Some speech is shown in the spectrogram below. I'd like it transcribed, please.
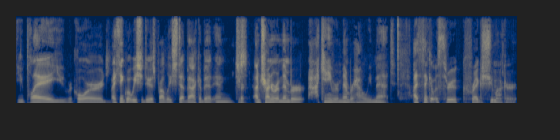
you play, you record. I think what we should do is probably step back a bit and just. Sure. I'm trying to remember. I can't even remember how we met. I think it was through Craig Schumacher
